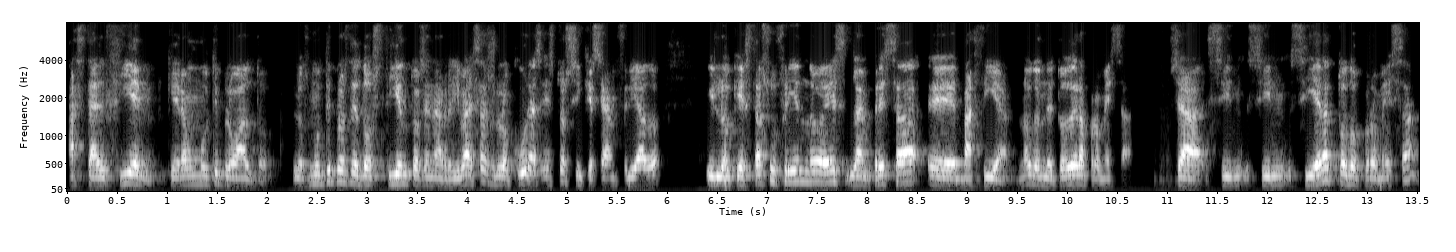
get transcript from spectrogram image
hasta el 100, que era un múltiplo alto. Los múltiplos de 200 en arriba, esas locuras, esto sí que se ha enfriado y lo que está sufriendo es la empresa eh, vacía, ¿no? donde todo era promesa. O sea, si, si, era todo promesa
